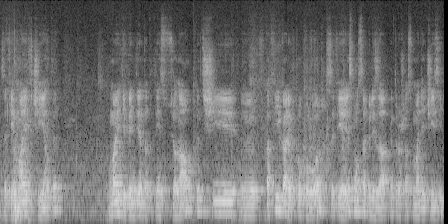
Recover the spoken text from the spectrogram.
să fie mai eficientă, mai independentă atât instituțional, cât și uh, ca fiecare procuror să fie responsabilizat pentru a-și asuma decizii,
